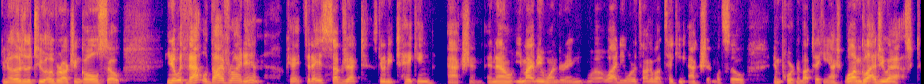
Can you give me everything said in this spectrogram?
You know, those are the two overarching goals. So, you know, with that, we'll dive right in. Okay. Today's subject is going to be taking action. And now you might be wondering, well, why do you want to talk about taking action? What's so important about taking action? Well, I'm glad you asked.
